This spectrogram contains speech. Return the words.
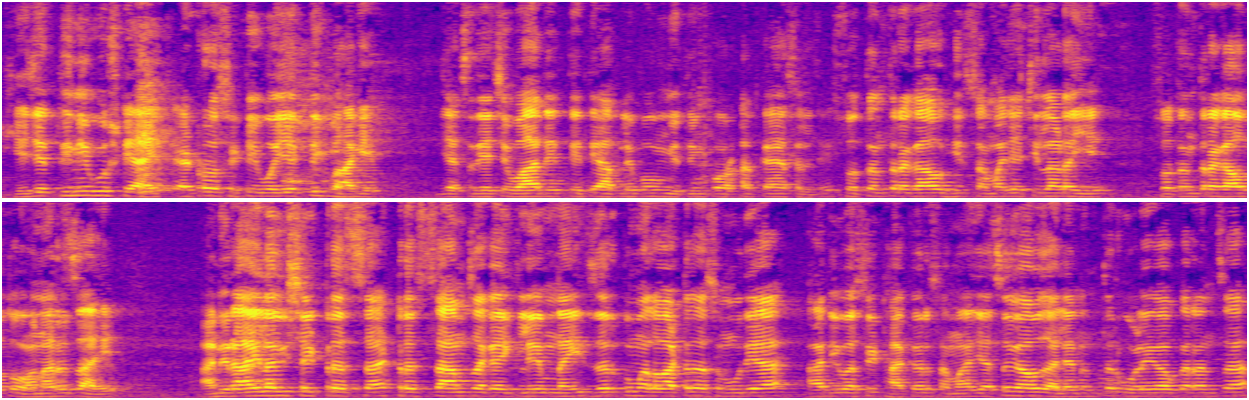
हे जे तिन्ही गोष्टी आहेत अॅट्रॉसिटी वैयक्तिक भाग आहेत ज्याचं ज्याचे वाद आहेत ते ते आपले पाहून घेतील. कोर्टात काय असेल ते. स्वतंत्र गाव ही समाजाची लढाई आहे. स्वतंत्र गाव तो होणारच आहे. आणि राहिला विषय ट्रस्टचा. ट्रस्टचा आमचा काही क्लेम नाही. जर तुम्हाला वाटत असं उद्या आदिवासी ठाकर समाजाचं गाव झाल्यानंतर गोळेगावकरांचा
